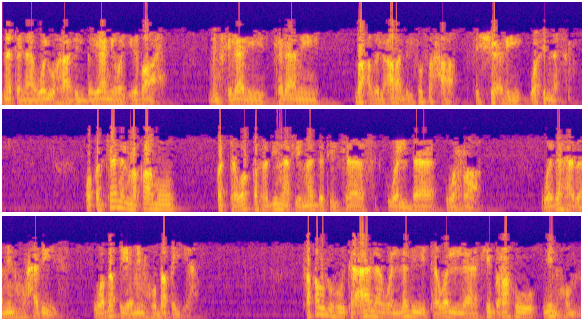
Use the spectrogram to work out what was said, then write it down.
نتناولها بالبيان والإيضاح من خلال كلام بعض العرب الفصحاء في الشعر وفي النثر. وقد كان المقام قد توقف بنا في مادة الكاف والباء والراء وذهب منه حديث وبقي منه بقية. فقوله تعالى والذي تولى كبره منهم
